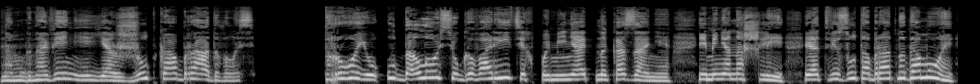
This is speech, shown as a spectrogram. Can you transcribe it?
На мгновение я жутко обрадовалась. Трою удалось уговорить их поменять наказание, и меня нашли, и отвезут обратно домой.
